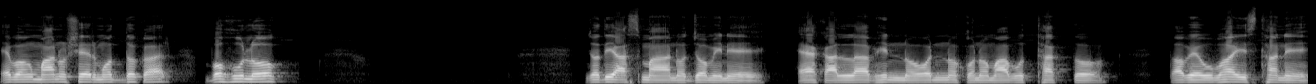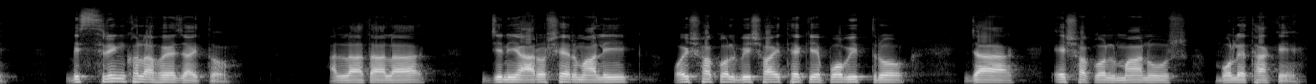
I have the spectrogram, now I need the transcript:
এবং মানুষের মধ্যকার বহু লোক যদি আসমান ও জমিনে এক আল্লাহ ভিন্ন অন্য কোনো মাবুদ থাকতো, তবে উভয় স্থানে বিশৃঙ্খলা হয়ে যাইত। আল্লাহ তাআলা যিনি আরসের মালিক, ওই সকল বিষয় থেকে পবিত্র যা এ সকল মানুষ বলে থাকে।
